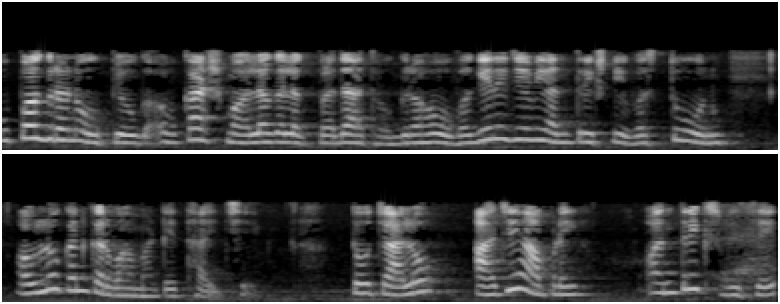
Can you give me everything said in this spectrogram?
ઉપગ્રહનો ઉપયોગ અવકાશમાં અલગ અલગ પદાર્થો, ગ્રહો વગેરે જેવી અંતરિક્ષની વસ્તુઓનું અવલોકન કરવા માટે થાય છે. તો ચાલો આજે આપણે અંતરિક્ષ વિશે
